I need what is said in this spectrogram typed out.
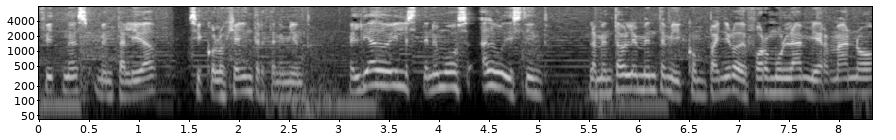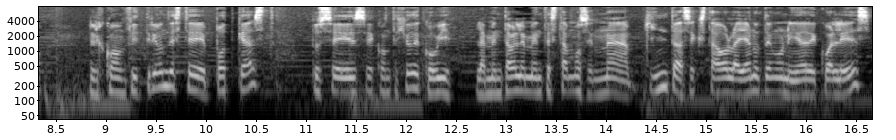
fitness, mentalidad, psicología y entretenimiento. El día de hoy les tenemos algo distinto. Lamentablemente mi compañero de fórmula, mi hermano, el coanfitrión de este podcast, pues se, contagió de COVID. Lamentablemente estamos en una quinta, sexta ola, ya no tengo ni idea de cuál es,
